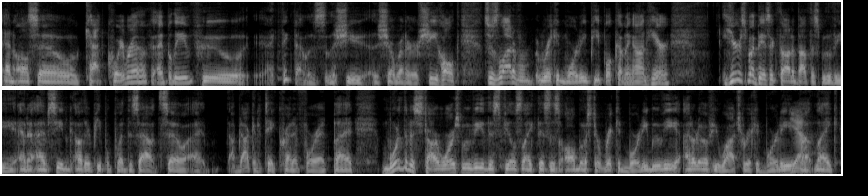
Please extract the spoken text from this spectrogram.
and also Kat Coiro, I believe, who I think that was the she, showrunner of She Hulk. So there's a lot of Rick and Morty people coming on here here's my basic thought about this movie, and I've seen other people point this out, so I, am not going to take credit for it. But more than a Star Wars movie, this feels like this is almost a Rick and Morty movie. I don't know if you watch Rick and Morty, yeah. but like,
